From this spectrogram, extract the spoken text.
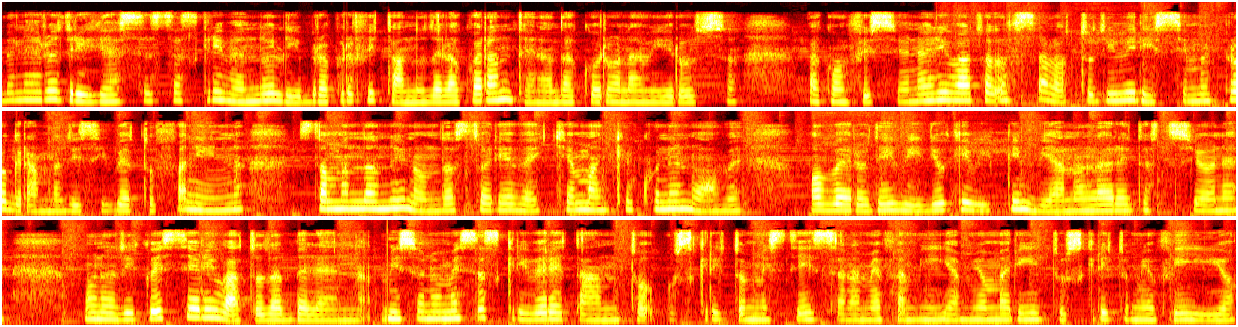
Rodriguez sta scrivendo un libro approfittando della quarantena da coronavirus. La confessione è arrivata dal salotto di Verissimo il programma di Silvia Toffanin sta mandando in onda storie vecchie ma anche alcune nuove, ovvero dei video che VIP inviano alla redazione. Uno di questi è arrivato da Belen. Mi sono messa a scrivere tanto, ho scritto a me stessa, alla mia famiglia, a mio marito, ho scritto a mio figlio.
